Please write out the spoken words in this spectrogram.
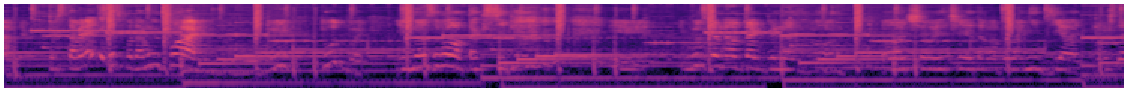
парня. Представляете, господа, мой парень. И тут бы и назвал так себя. И, и был канал так бы назвал. Лучше лучше этого было не делать, потому что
